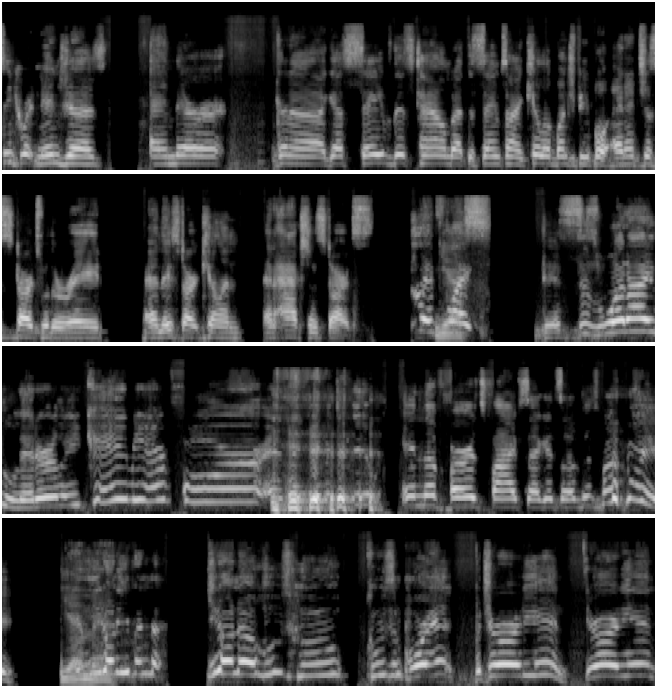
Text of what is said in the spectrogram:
secret ninjas, and they're gonna, I guess, save this town, but at the same time kill a bunch of people. And it just starts with a raid, and they start killing, and action starts. It's like this is what I literally came here for, and they give it to you in the first five seconds of this movie. yeah, And man. You don't even you don't know who's who, who's important, but you're already in. You're already in.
